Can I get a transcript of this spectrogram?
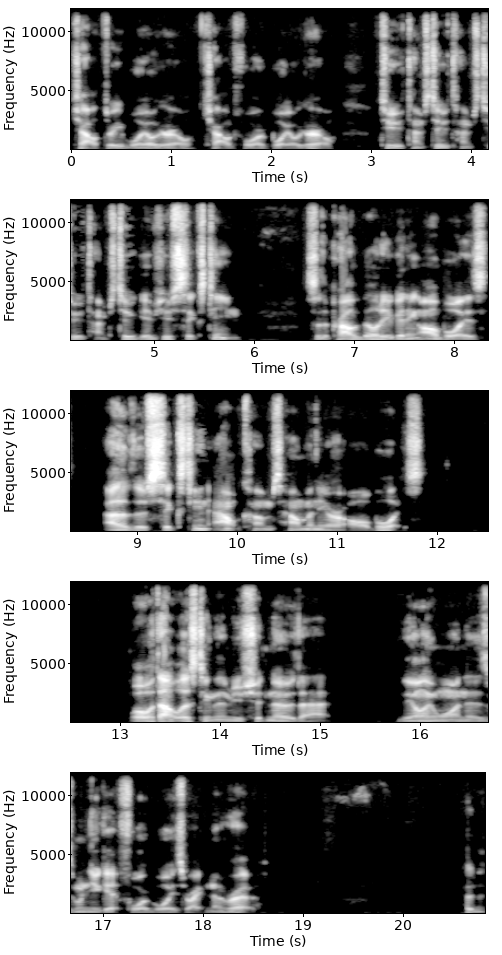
Child 3, boy or girl. Child 4, boy or girl. 2 times 2 times 2 times 2 gives you 16. So the probability of getting all boys, out of those 16 outcomes, how many are all boys? Well, without listing them, you should know that the only one is when you get four boys right in a row. The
